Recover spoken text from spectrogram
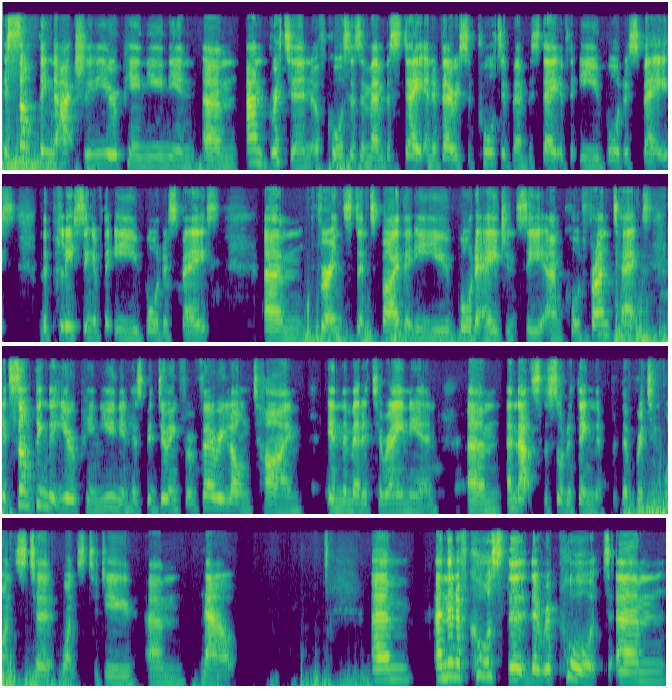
is something that actually the European Union um, and Britain, of course, as a member state and a very supportive member state of the EU border space, the policing of the EU border space, um, for instance, by the EU border agency um, called Frontex. It's something that European Union has been doing for a very long time in the Mediterranean. Um, and that's the sort of thing that, that Britain wants to, wants to do um, now. Um, and then of course the, the report, um,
